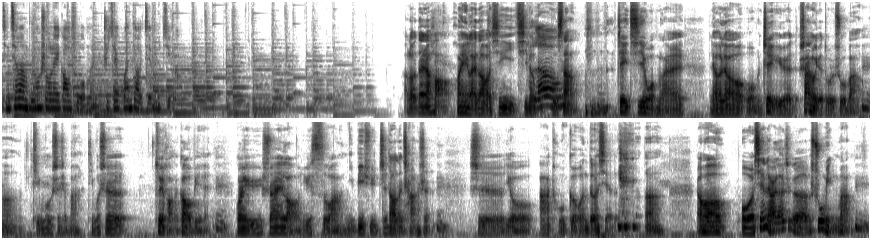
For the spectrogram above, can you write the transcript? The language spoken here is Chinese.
请千万不用受累告诉我们，直接关掉节目即可。Hello，大家好，欢迎来到新一期的不丧。这一期我们来聊一聊我们这个月上个月读的书吧。嗯，题目是什么？题目是最好的告别。嗯，关于衰老与死亡，你必须知道的常识。嗯。是由阿图·葛文德写的，嗯，然后我先聊一聊这个书名嘛，嗯，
